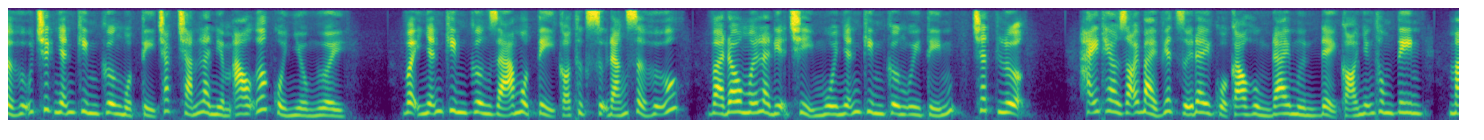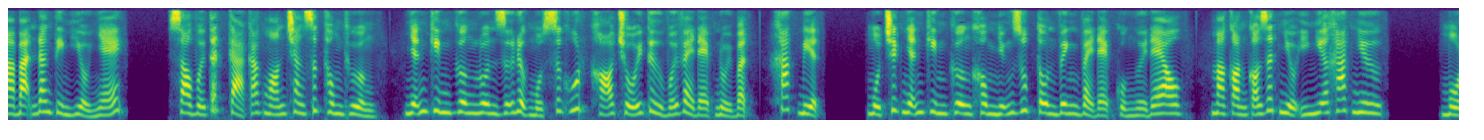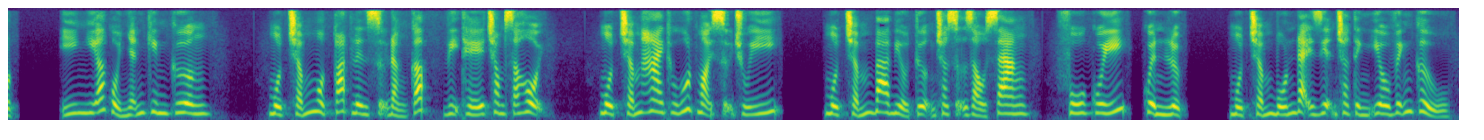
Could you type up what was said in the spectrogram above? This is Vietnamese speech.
sở hữu chiếc nhẫn kim cương 1 tỷ chắc chắn là niềm ao ước của nhiều người. Vậy nhẫn kim cương giá 1 tỷ có thực sự đáng sở hữu, và đâu mới là địa chỉ mua nhẫn kim cương uy tín, chất lượng? Hãy theo dõi bài viết dưới đây của Cao Hùng Diamond để có những thông tin mà bạn đang tìm hiểu nhé. So với tất cả các món trang sức thông thường, nhẫn kim cương luôn giữ được một sức hút khó chối từ với vẻ đẹp nổi bật, khác biệt. Một chiếc nhẫn kim cương không những giúp tôn vinh vẻ đẹp của người đeo, mà còn có rất nhiều ý nghĩa khác như một Ý nghĩa của nhẫn kim cương. 1.1 toát lên sự đẳng cấp, vị thế trong xã hội. 1.2 thu hút mọi sự chú ý. 1.3 biểu tượng cho sự giàu sang, phú quý, quyền lực. 1.4 đại diện cho tình yêu vĩnh cửu.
